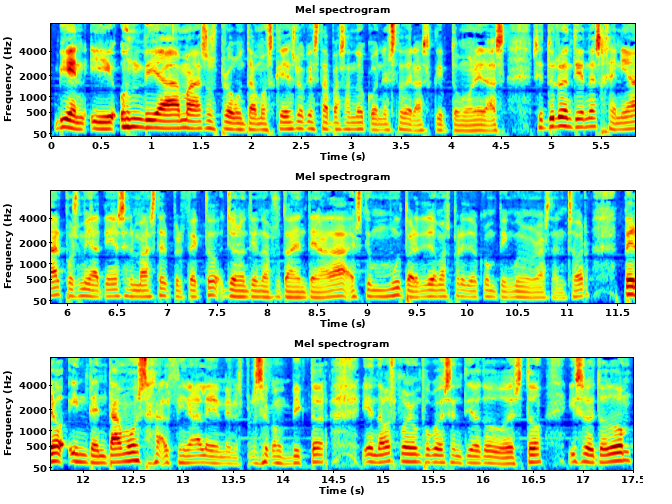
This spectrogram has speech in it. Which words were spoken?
Bien, y un día más os preguntamos qué es lo que está pasando con esto de las criptomonedas. Si tú lo entiendes, genial, pues mira, tienes el máster perfecto, yo no entiendo absolutamente nada, estoy muy perdido, más perdido que un pingüino en un ascensor, pero intentamos al final en el expreso con Víctor, intentamos poner un poco de sentido a todo esto y sobre todo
